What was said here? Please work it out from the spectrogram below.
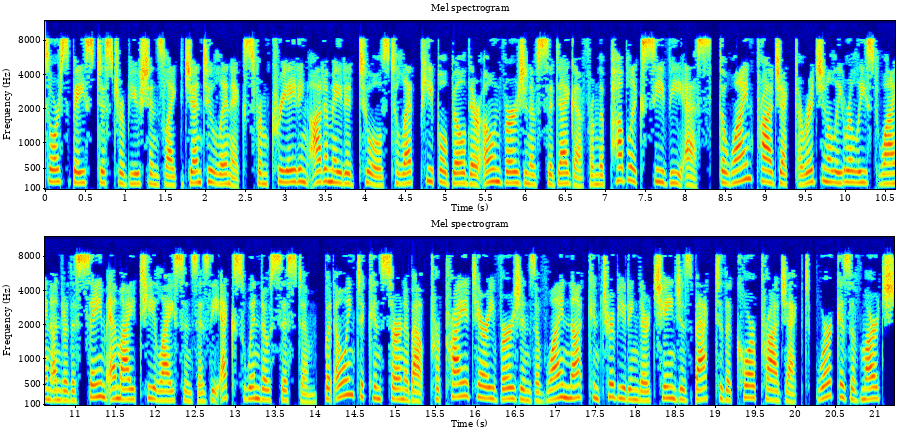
source-based distributions like Gentoo Linux from creating automated tools to let people build their own version of Cedega from the public CVS. The Wine project originally released Wine under the same MIT license as the X Window system, but owing to concern about proprietary versions of Wine not contributing their changes back to the core project, work as of March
